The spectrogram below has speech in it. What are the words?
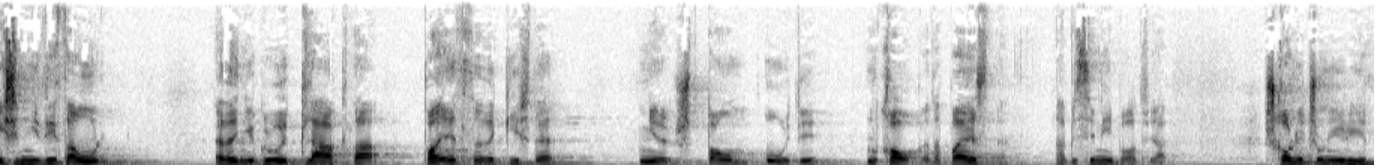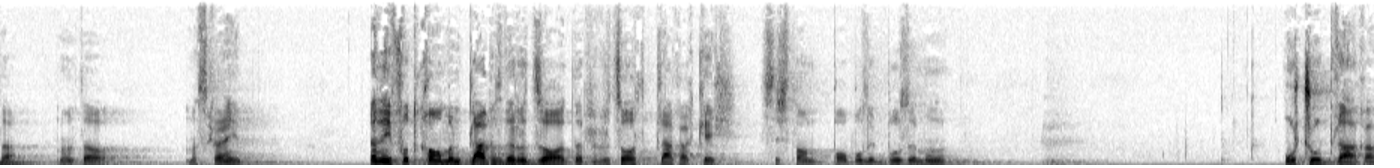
Ishim një ditë tha unë, edhe një grue plakë tha, po ecte dhe kishte një shtomë ujti në kokë, edhe po ecte. n'Abisini bohet fjalë. Shkon një çun i ri tha, nga këta maskarenjt. Edhe i fut komën plakës dhe rrëzohet, dhe rrëzohet plaka keq, siç thonë populli buzë më hunë. U çu plaka,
